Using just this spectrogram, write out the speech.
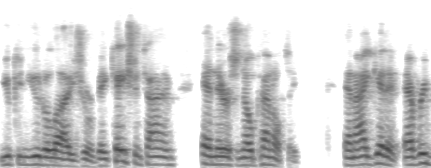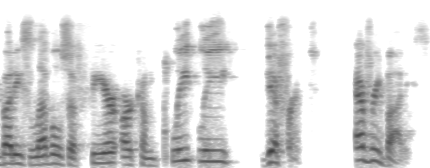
You can utilize your vacation time, and there's no penalty. And I get it. Everybody's levels of fear are completely different. Everybody's.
